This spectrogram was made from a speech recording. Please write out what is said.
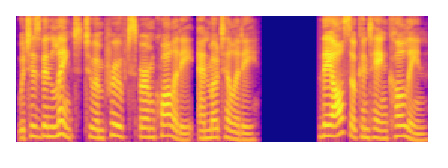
which has been linked to improved sperm quality and motility. They also contain choline,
